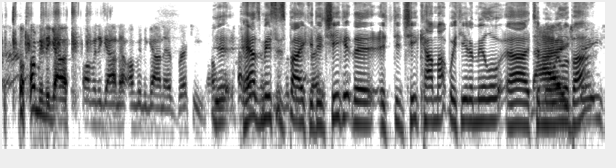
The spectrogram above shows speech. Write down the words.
I'm going to go. I'm going to go. And, I'm going to go and have brekkie. I'm Yeah. How's Mrs. Baker? Did she get the? Did she come up with you to Mill uh, to no, Murwillumbah? she's,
